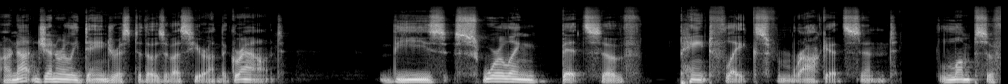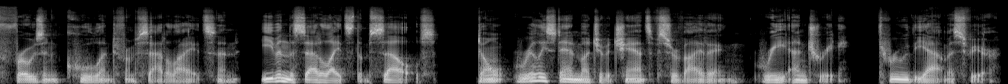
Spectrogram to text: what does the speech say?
are not generally dangerous to those of us here on the ground these swirling bits of paint flakes from rockets and lumps of frozen coolant from satellites and even the satellites themselves don't really stand much of a chance of surviving re entry through the atmosphere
